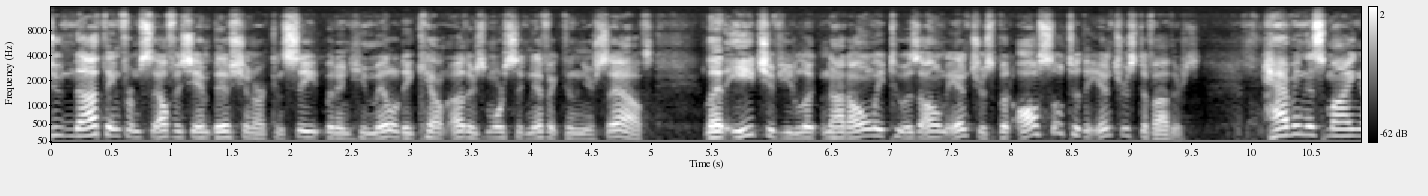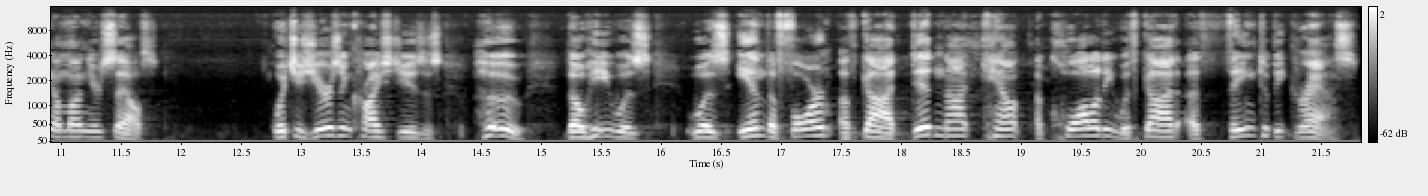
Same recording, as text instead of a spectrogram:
Do nothing from selfish ambition or conceit, but in humility count others more significant than yourselves. Let each of you look not only to his own interest, but also to the interest of others. Having this mind among yourselves, which is yours in Christ Jesus, who, though he was was in the form of God, did not count equality with God a thing to be grasped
